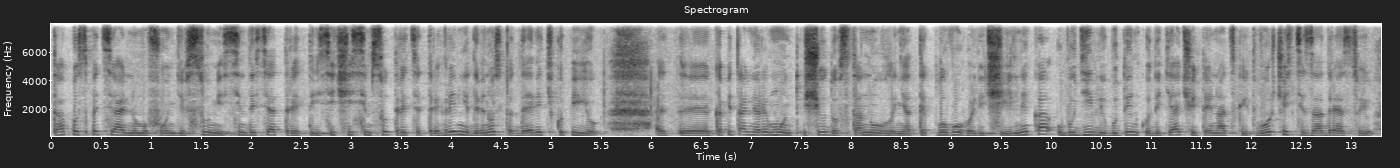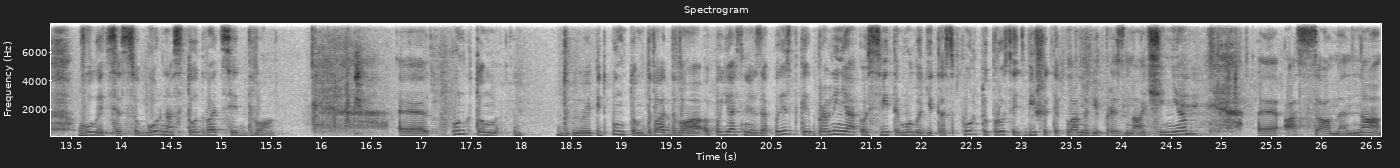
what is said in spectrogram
та по спеціальному фонді в сумі 73 тисячі 733 гривні 99 копійок. Е, Капітальний ремонт щодо встановлення теплового лічильника у будівлі будинку дитячої та юнацької творчості за адресою вулиця Соборна, 122. Е, Пунктом під пунктом 2.2 пояснює записки. Управління освіти, молоді та спорту просить збільшити планові призначення, е, а саме на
